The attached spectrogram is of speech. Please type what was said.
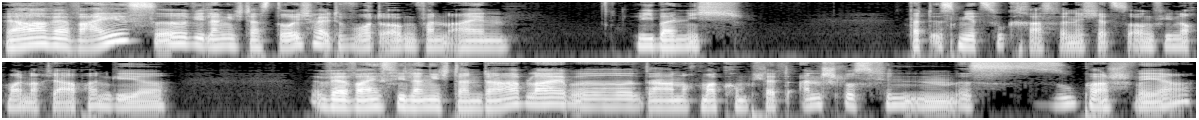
ja, wer weiß, äh, wie lange ich das durchhalte, wurde irgendwann ein lieber nicht. Das ist mir zu krass, wenn ich jetzt irgendwie nochmal nach Japan gehe. Wer weiß, wie lange ich dann da bleibe. Da nochmal komplett Anschluss finden, ist super schwer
